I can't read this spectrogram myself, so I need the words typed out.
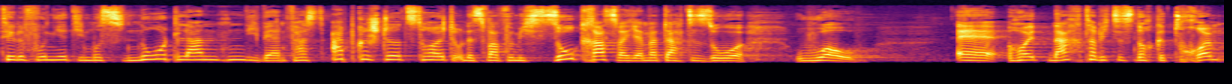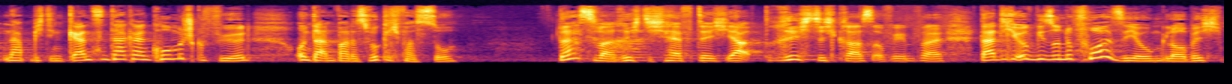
telefoniert, die mussten notlanden, die wären fast abgestürzt heute. Und es war für mich so krass, weil ich einfach dachte so, wow. Äh, heute Nacht habe ich das noch geträumt und habe mich den ganzen Tag lang komisch gefühlt. Und dann war das wirklich fast so. Das war richtig heftig, ja, richtig krass auf jeden Fall. Da hatte ich irgendwie so eine Vorsehung, glaube ich.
